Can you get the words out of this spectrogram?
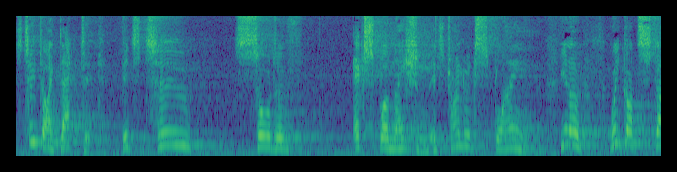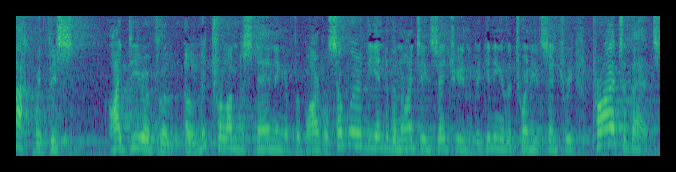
is too didactic. It's too sort of explanation. It's trying to explain. You know, we got stuck with this idea of the, a literal understanding of the Bible somewhere at the end of the 19th century and the beginning of the 20th century. Prior to that,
